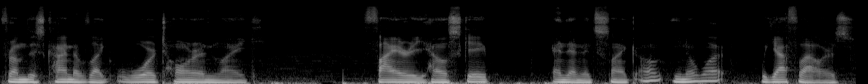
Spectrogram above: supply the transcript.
from this kind of like war torn, like fiery hellscape. And then it's like, oh, you know what? We got flowers.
